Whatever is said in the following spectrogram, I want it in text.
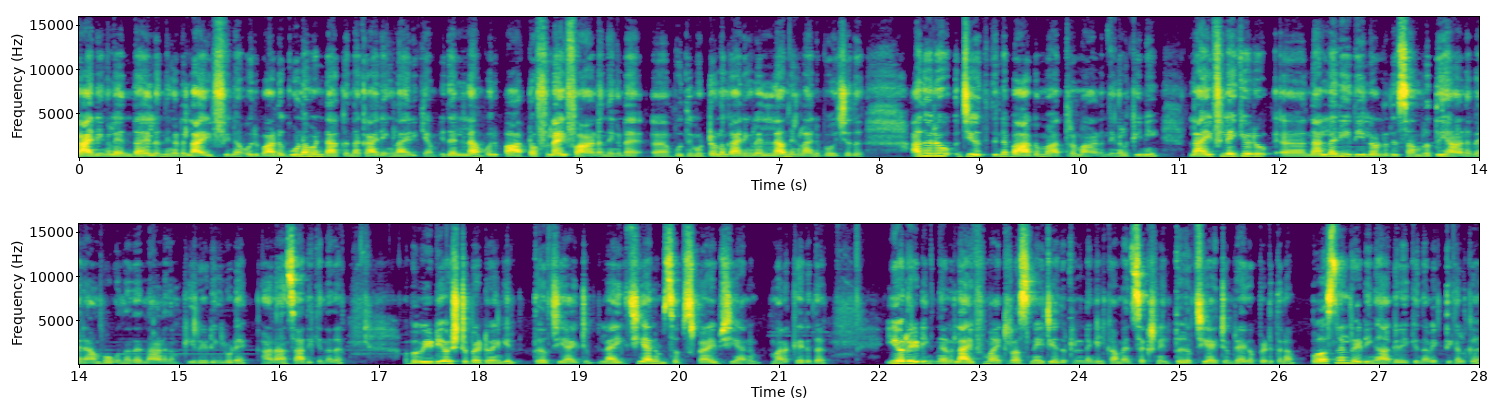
കാര്യങ്ങൾ എന്തായാലും നിങ്ങളുടെ ലൈഫിന് ഒരുപാട് ഗുണമുണ്ടാക്കുന്ന കാര്യങ്ങളായിരിക്കാം. ഇതെല്ലാം ഒരു പാർട്ട് ഓഫ് ലൈഫാണ് നിങ്ങളുടെ ബുദ്ധിമുട്ടുകളും കാര്യങ്ങളെല്ലാം നിങ്ങൾ അനുഭവിച്ചത്. അതൊരു ജീവിതത്തിന്റെ ഭാഗം മാത്രമാണ്. നിങ്ങൾക്കിനി ലൈഫിലേക്ക് ഒരു നല്ല രീതിയിലുള്ളൊരു സമൃദ്ധിയാണ് വരാൻ പോകുന്നത് എന്നാണ് നമുക്ക് ഈ റീഡിങ്ങിലൂടെ കാണാൻ സാധിക്കുന്നത്. അപ്പോൾ വീഡിയോ ഇഷ്ടപ്പെട്ടുവെങ്കിൽ തീർച്ചയായിട്ടും ലൈക്ക് ചെയ്യാനും സബ്സ്ക്രൈബ് ചെയ്യാനും മറക്കരുത്. ഈ ഒരു റീഡിംഗ് നിങ്ങളുടെ ലൈഫുമായിട്ട് റെസനേറ്റ് ചെയ്തിട്ടുണ്ടെങ്കിൽ കമന്റ് സെക്ഷനിൽ തീർച്ചയായിട്ടും രേഖപ്പെടുത്തണം. പേഴ്സണൽ റീഡിംഗ് ആഗ്രഹിക്കുന്ന വ്യക്തികൾക്ക്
